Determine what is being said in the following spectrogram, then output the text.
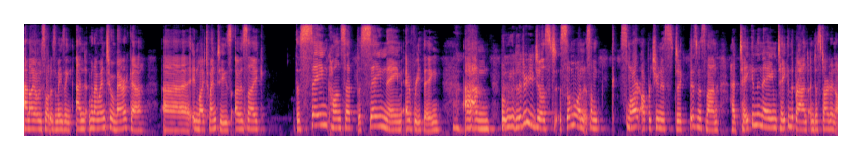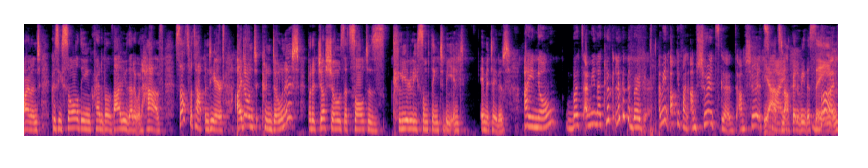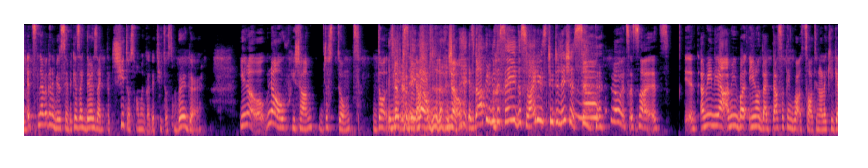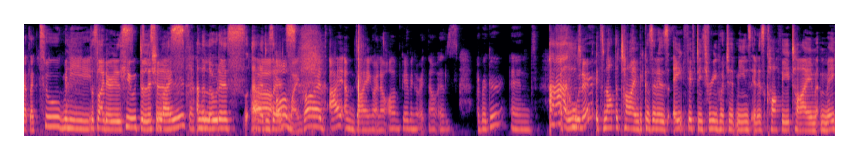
and I always thought it was amazing. And when I went to America uh, in my 20s, I was like, the same concept, the same name, everything. Um, but we had literally just someone, some smart, opportunistic businessman had taken the name, taken the brand, and just started in Ireland because he saw the incredible value that it would have. So that's what's happened here. I don't condone it, but it just shows that salt is clearly something to be imitated. I know but I mean, like, look, look at the burger. I mean, okay, fine. I'm sure it's good. I'm sure it's yeah. Fine, it's not going to be the same. But it's never going to be the same because, like, there's like the Cheetos. Oh my god, the Cheetos burger. You know, no, Hisham, just don't. Don't it's never say that. No, no, no, no. It's not going to be the same. The slider is too delicious. No, no, it's it's not. It's it, I mean, yeah, I mean, but you know, like that's the thing about salt. You know, like you get like two mini the sliders, cute, delicious, sliders, and the lotus uh, uh, desserts. Oh my god, I am dying right now. All I'm craving right now is a burger and. And a cooler. it's not the time because it is 8.53, which it means it is coffee time. Make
